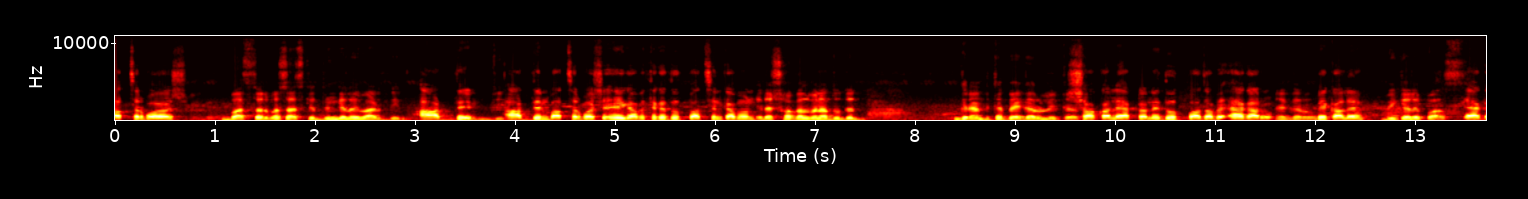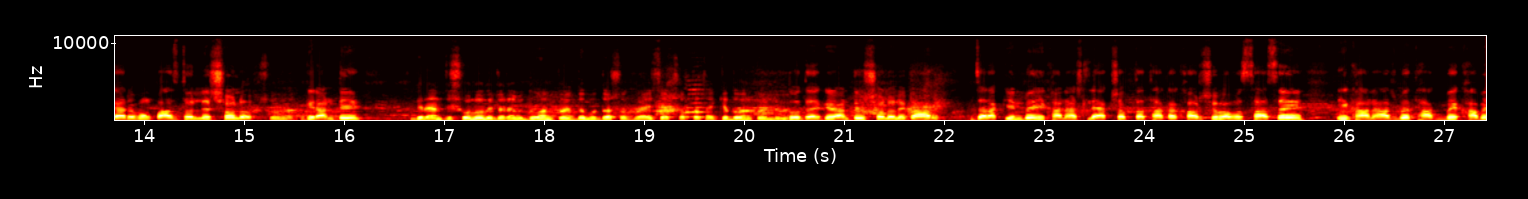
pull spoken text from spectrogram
বাচ্চার বয়স? বাচ্চার বাচ্চা আজকের দিন গেলে বার দিন। আট দিন? আট দিন বাচ্চার বয়সে এই গাবে থেকে দুধ পাচ্ছেন কেমন? এটা সকালবেলা দুধের গ্যারান্টি থাকবে এগারো লিটার। সকালে একটা নিয়ে দুধ পাওয়া যাবে এগারো। এগারো। বিকালে? বিকালে পাঁচ। এগারো এবং পাঁচ ধরলে ষোলো। ষোলো। গ্যারান্টি গ্যারান্টি ষোলো লিটার আমি দোহান করে দেবো। দর্শক ভাই এক সপ্তাহ থেকে দোকান করে নেবে। দুধের গ্যারান্টি ষোলো লিটার। যারা কিনবে এখানে আসলে এক সপ্তাহ থাকা খাওয়ার সুব্যবস্থা আছে। এখানে আসবে থাকবে খাবে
